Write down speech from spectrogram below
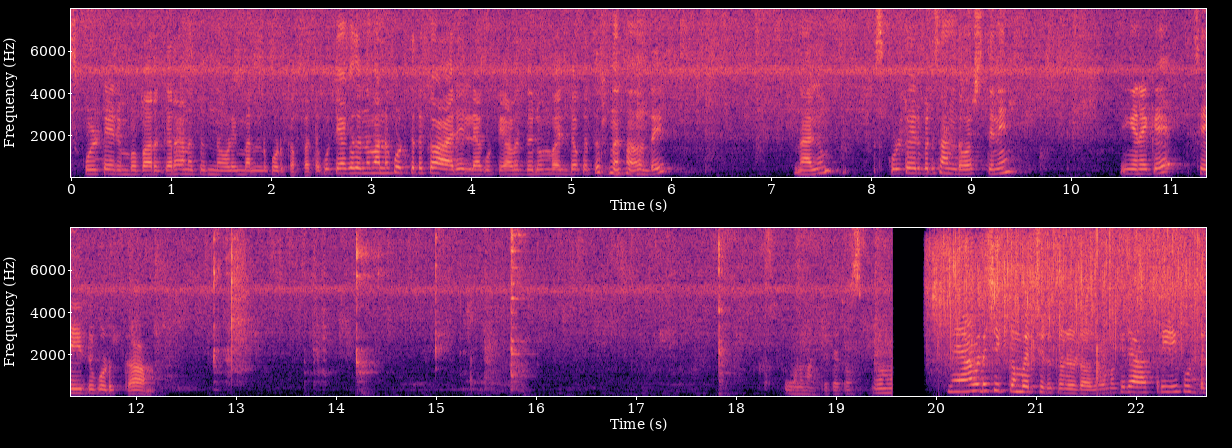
സ്കൂൾ തരുമ്പോൾ ബർഗറാണ് തിന്നോളിയും പറഞ്ഞിട്ട് കൊടുക്കുക അപ്പോഴത്തെ കുട്ടികൾക്ക് ഇതൊന്നും പറഞ്ഞ് കൊടുത്തിട്ട് കാര്യമില്ല. കുട്ടികൾ ഇതിലും വലുതൊക്കെ തിന്നതുകൊണ്ട് എന്നാലും സ്കൂളിൽ വരുമ്പോൾ ഒരു സന്തോഷത്തിന് ഇങ്ങനെയൊക്കെ ചെയ്ത് കൊടുക്കാം. സ്പൂൺ മാറ്റട്ടെ സ്പൂൺ ഞാൻ ഇവിടെ ചിക്കൻ പൊരിച്ചെടുക്കുന്നുണ്ട് കേട്ടോ നമുക്ക് രാത്രി ഫുഡ്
